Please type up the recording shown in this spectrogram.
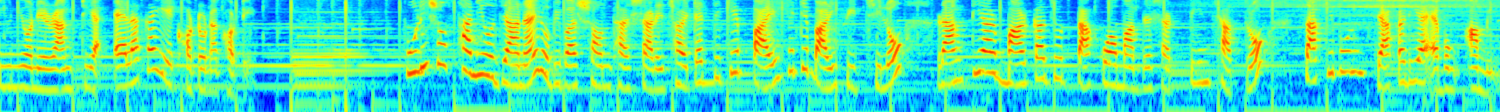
ইউনিয়নের রাংটিয়া এলাকায় এ ঘটনা ঘটে। পুলিশ ও স্থানীয় জানায় রবিবার সন্ধ্যা সাড়ে ছয়টার দিকে পায়ে হেঁটে বাড়ি ফিরছিল রাংটিয়ার মার্কাজুদ তাকুয়া মাদ্রাসার তিন ছাত্র সাকিবুল জাকারিয়া এবং আমিন।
